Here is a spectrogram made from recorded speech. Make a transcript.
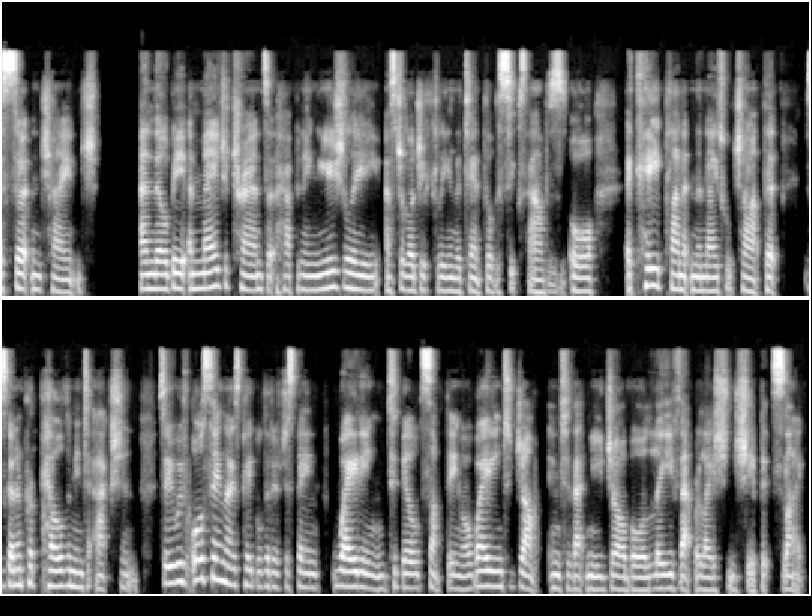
a certain change. And there'll be a major transit happening, usually astrologically in the 10th or the 6th houses, or a key planet in the natal chart that is going to propel them into action. So we've all seen those people that have just been waiting to build something or waiting to jump into that new job or leave that relationship. It's like,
